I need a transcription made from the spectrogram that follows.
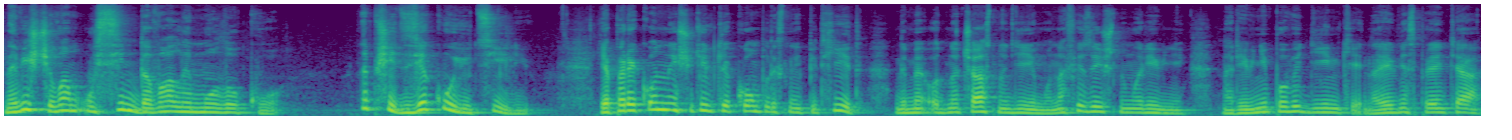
навіщо вам усім давали молоко? Напишіть, з якою ціллю? Я переконаний, що тільки комплексний підхід, де ми одночасно діємо на фізичному рівні, на рівні поведінки, на рівні сприйняття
